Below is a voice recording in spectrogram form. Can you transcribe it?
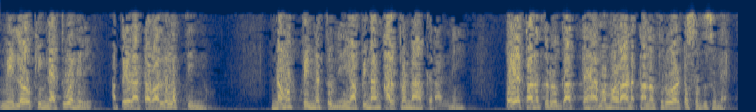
මේ ලෝකෙ නැතුව නෙවෙයි. අපේ රටවල් වලත් ඉන්නවා. නමුත් පින්නතුනේ අපි නම් කල්පනා කරන්නේ ඔය තනතුරු ගත්ත හැමම තනතුරු වලට සුදුසු නැහැ.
